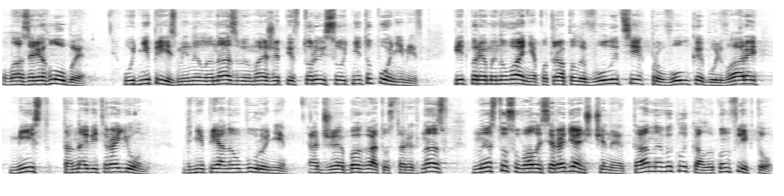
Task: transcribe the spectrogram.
Лазаря Глоби. У Дніпрі змінили назви майже півтори сотні топонімів. Під перейменування потрапили вулиці, провулки, бульвари, міст та навіть район. Дніпряни обурені, адже багато старих назв не стосувалися радянщини та не викликали конфлікту.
